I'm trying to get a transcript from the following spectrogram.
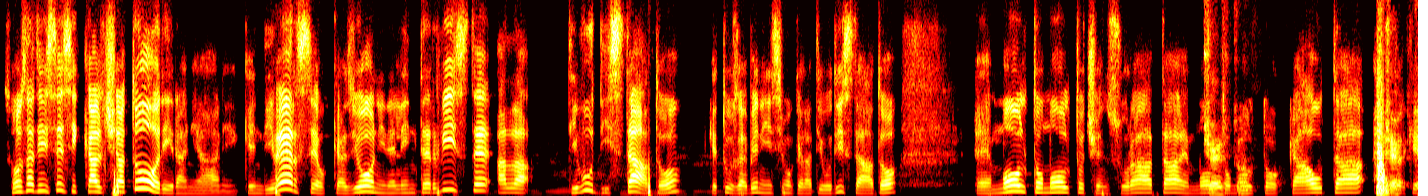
sono stati gli stessi calciatori iraniani che in diverse occasioni nelle interviste alla TV di Stato, che tu sai benissimo che la TV di Stato è molto molto censurata, è molto certo. molto cauta, certo, perché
